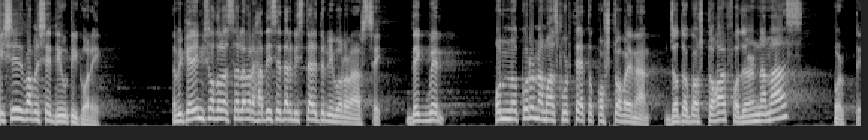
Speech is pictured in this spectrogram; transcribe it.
বিশেষভাবে সে ডিউটি করে। তবে করিম সাল্লামের হাদিসে তার বিস্তারিত বিবরণ আসছে। দেখবেন অন্য কোনো নামাজ পড়তে এত কষ্ট হয় না। যত কষ্ট হয় ফজরের নামাজ পড়তে।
